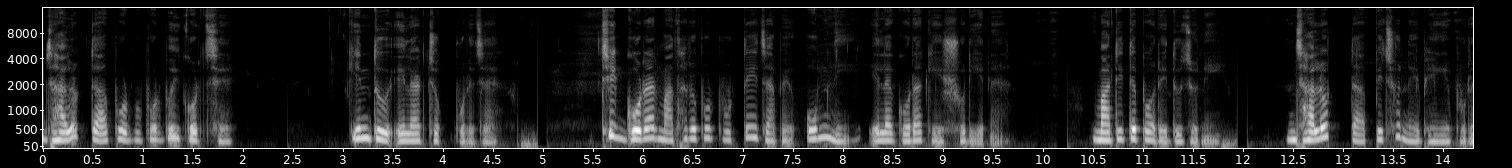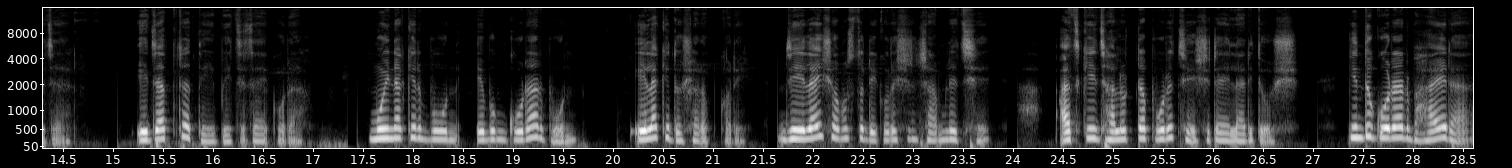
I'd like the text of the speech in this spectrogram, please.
ঝালরটা পর্বই করছে। কিন্তু এলার চোখ পড়ে যায়। ঠিক গোড়ার মাথার ওপর পড়তেই যাবে, অমনি এলা গোড়াকে সরিয়ে নেয়। মাটিতে পড়ে দুজনেই। ঝালরটা পেছনে ভেঙে পড়ে যায়। এ যাত্রাতে বেঁচে যায় গোড়া মৈনাকের বোন এবং গোড়ার বোন এলাকে দোষারোপ করে। যে এলাই সমস্ত ডেকোরেশন সামলেছে, আজকে এই ঝালরটা পড়েছে, সেটা এলারই দোষ। কিন্তু গোড়ার ভাইয়েরা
